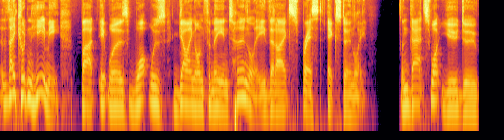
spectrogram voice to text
They couldn't hear me, but it was what was going on for me internally that I expressed externally. And that's what you do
